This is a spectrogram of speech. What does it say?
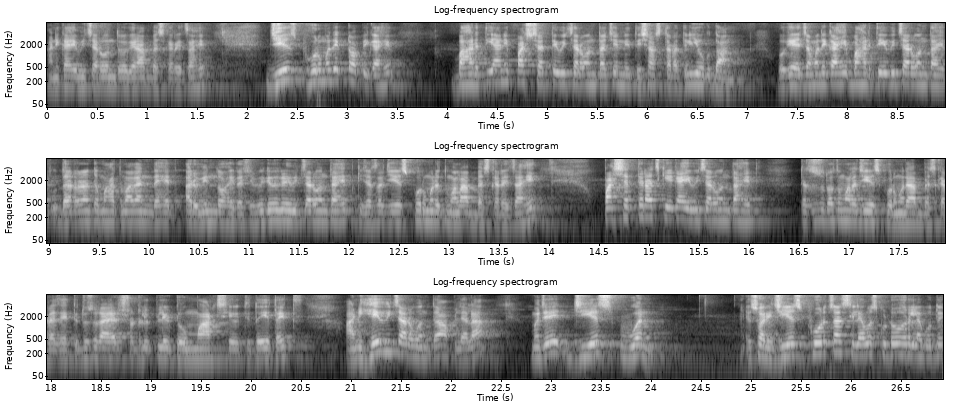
आणि काही विचारवंत वगैरे अभ्यास करायचा आहे. जी एस फोरमध्ये एक टॉपिक आहे भारतीय आणि पाश्चात्य विचारवंताचे नीतिशास्त्रातील योगदान. ओके याच्यामध्ये काही भारतीय विचारवंत आहेत उदाहरणार्थ महात्मा गांधी आहेत अरविंदो आहेत असे वेगवेगळे विचारवंत आहेत की ज्याचा जी एस फोरमध्ये तुम्हाला अभ्यास करायचा आहे. पाश्चात्य राजकीय काही विचारवंत आहेत त्याचासुद्धा तुम्हाला जी एस फोरमध्ये अभ्यास करायचा आहे. ते दुसरं ॲरिस्टॉटल प्लेटो मार्क्स हे तिथं येत आहेत. आणि हे विचारवंत आपल्याला म्हणजे G S one sorry G S फोरचा सिलेबस कुठं ओव्हरलॅप होतो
